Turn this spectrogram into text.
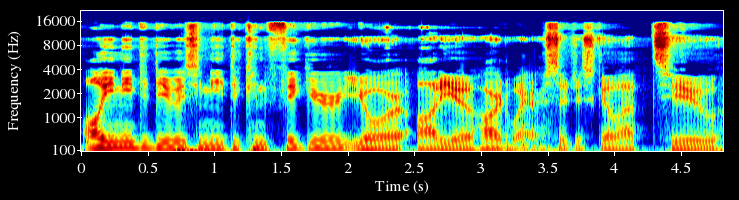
All you need to do is you need to configure your audio hardware. So just go up to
